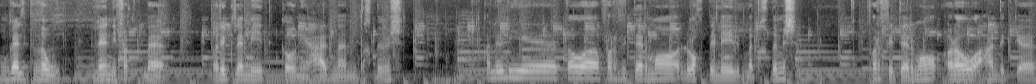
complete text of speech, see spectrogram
وقالت ضو لأني فقت بها وريكلاميت كوني عاد ما متخدمش. قالوا لي توا فرفي تيرمو الوقت اللي ما تخدمش. فرفي تيرمو راهو عندك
